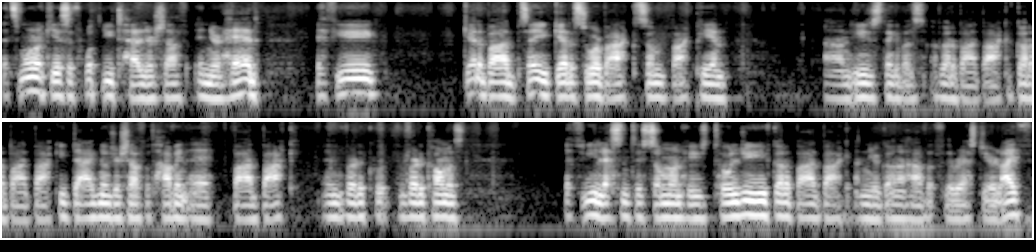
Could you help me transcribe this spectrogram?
it's more a case of what you tell yourself in your head. If you get a bad, say you get a sore back, some back pain, and you just think about, I've got a bad back, I've got a bad back. You diagnose yourself with having a bad back, in inverted, inverted commas. If you listen to someone who's told you you've got a bad back and you're going to have it for the rest of your life,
